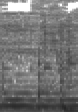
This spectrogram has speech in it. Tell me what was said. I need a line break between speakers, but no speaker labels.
baby.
